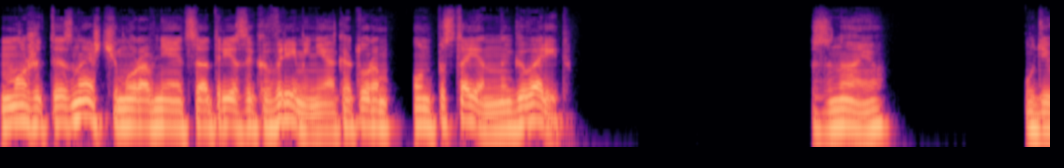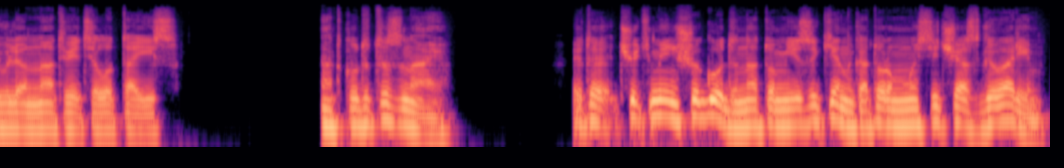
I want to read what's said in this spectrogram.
«может, ты знаешь, чему равняется отрезок времени, о котором он постоянно говорит?» «Знаю», — удивленно ответила Таис. «Откуда-то знаю. Это чуть меньше года на том языке, на котором мы сейчас говорим.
